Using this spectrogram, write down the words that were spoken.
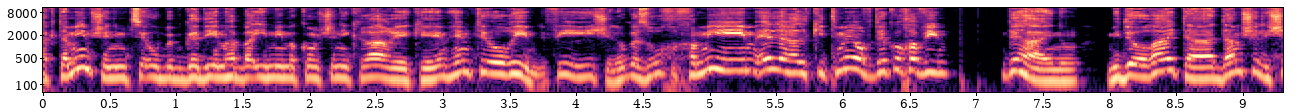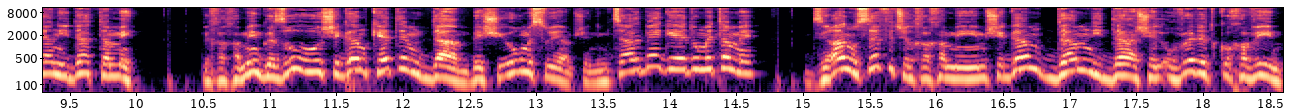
הכתמים שנמצאו בבגדים הבאים ממקום שנקרא רקם הם טהורים, לפי שלא גזרו חכמים אלא על כתמי עובדי כוכבים. דהיינו, מדאורייתא דם של אישה נידה טמא. וחכמים גזרו שגם כתם דם בשיעור מסוים שנמצא על בגד הוא מטמא. גזירה נוספת של חכמים שגם דם נידה של עובדת כוכבים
